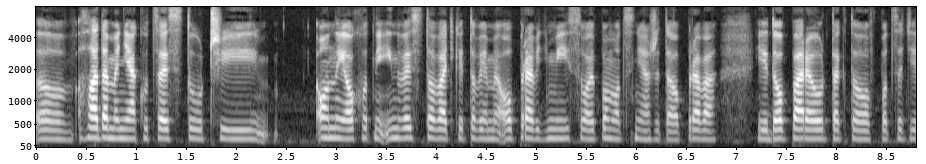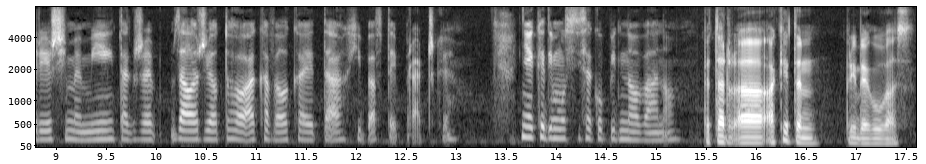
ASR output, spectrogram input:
uh, hľadáme nejakú cestu, či on je ochotný investovať, keď to vieme opraviť my svoj pomocne a že tá oprava je do pár eur, tak to v podstate riešime my, takže záleží od toho, aká veľká je tá chyba v tej pračke. Niekedy musí sa kúpiť nová, no. Peter, aký je ten príbeh u vás?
